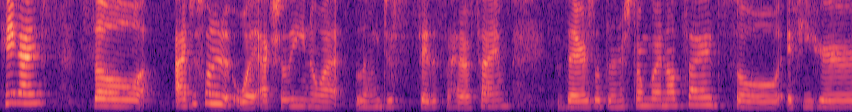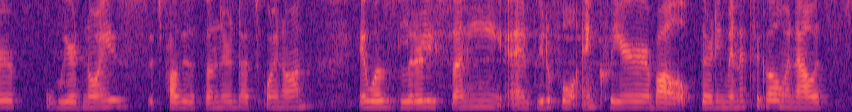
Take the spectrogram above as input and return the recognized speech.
Hey guys, so I just wanted to wait actually you know what? Let me just say this ahead of time. There's a thunderstorm going outside so if you hear weird noise it's probably the thunder that's going on. It was literally sunny and beautiful and clear about 30 minutes ago and now it's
